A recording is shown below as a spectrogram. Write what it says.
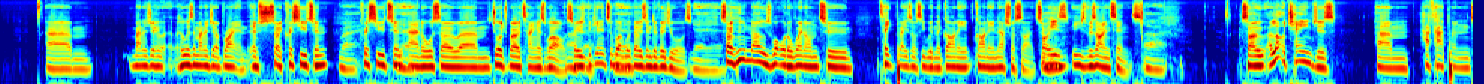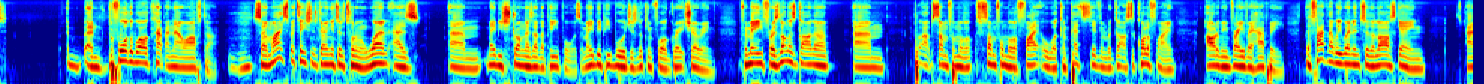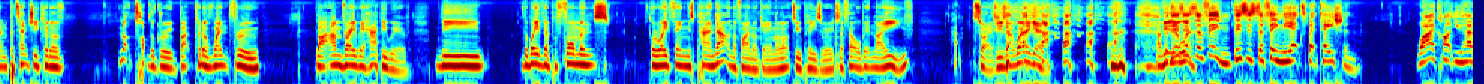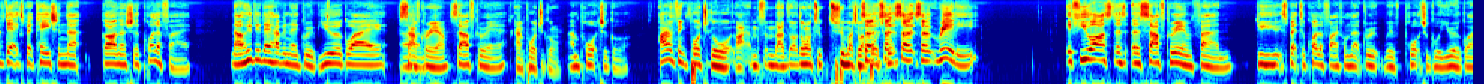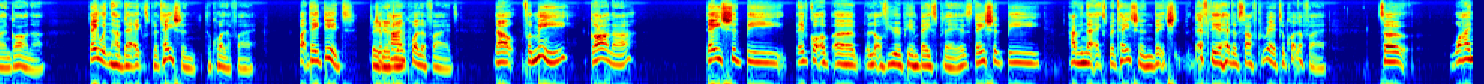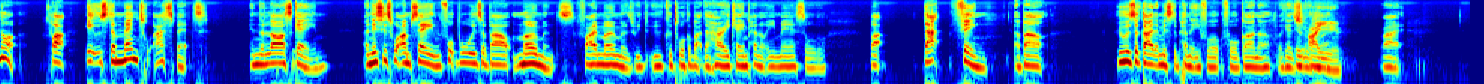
Um, manager who, who was the manager at Brighton? Uh, sorry, Chris Hughton. Right. Chris Hughton Yeah. and also um, George Boateng as well. So he was beginning to work Yeah. with those individuals. Yeah, yeah. So who knows what would have went on to take place, obviously, with the Ghanaian, Ghanaian national side. So he's he's resigned since. right, So a lot of changes um, have happened um, um, before the World Cup and now after. So my expectations going into the tournament weren't as um, maybe strong as other people. So maybe people were just looking for a great showing. For me, for as long as Ghana um, put up some form of some form of a fight or were competitive in regards to qualifying, I would have been very very happy. The fact that we went into the last game and potentially could have not top the group, but could have went through. Like I'm very very happy with the the way the performance or the way things panned out in the final game. I'm not too pleased with because I felt a bit naive. Sorry, I've used that word again. I've But used that this is the thing. This is the thing. The expectation. Why can't you have the expectation that Ghana should qualify? Now, who did they have in their group? Uruguay, South um, Korea. South Korea, and Portugal. and Portugal. I don't think Portugal. Like, I don't want to too much about So, Portugal. so, so, so, really, if you asked a, a South Korean fan, do you expect to qualify from that group with Portugal, Uruguay, and Ghana? They wouldn't have that expectation to qualify, but they did. They did, Japan yeah. qualified. Now, for me, Ghana, they should be. They've got a, a, a lot of European-based players. They should be having that expectation. They should definitely ahead of South Korea to qualify. So why not? But it was the mental aspect in the last game. And this is what I'm saying. Football is about moments, five moments. We, we could talk about the Harry Kane penalty miss, or but that thing about who was the guy that missed the penalty for for Ghana against Uruguay? Ayew. Right.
